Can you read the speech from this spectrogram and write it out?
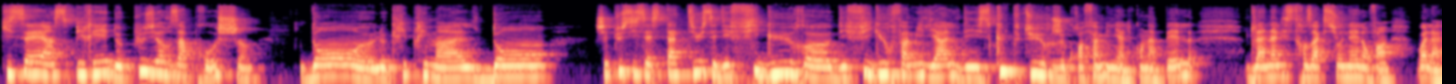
qui s'est inspiré de plusieurs approches dans euh, le cri primal, dans, je sais plus si c'est statues, c'est des figures, euh, des figures familiales, des sculptures, je crois, familiales qu'on appelle, de l'analyse transactionnelle. Enfin, voilà,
